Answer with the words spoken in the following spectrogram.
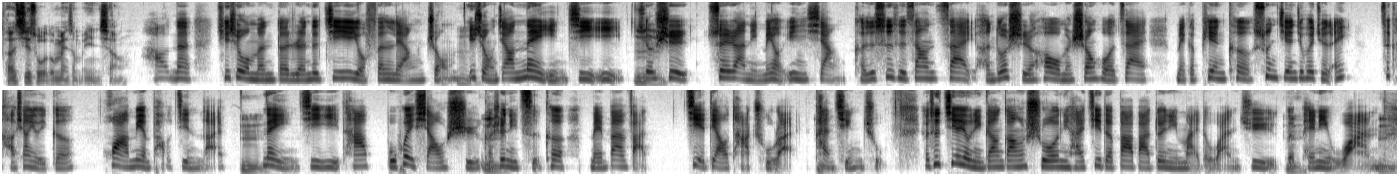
可是其实我都没什么印象。好，那其实我们的人的记忆有分两种，一种叫内隐记忆，就是虽然你没有印象，可是事实上在很多时候，我们生活在每个片刻瞬间就会觉得，哎，这个好像有一个画面跑进来。嗯内隐记忆它不会消失，可是你此刻没办法戒掉它出来看清楚。可是借由你刚刚说，你还记得爸爸对你买的玩具，嗯。陪你玩，嗯。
